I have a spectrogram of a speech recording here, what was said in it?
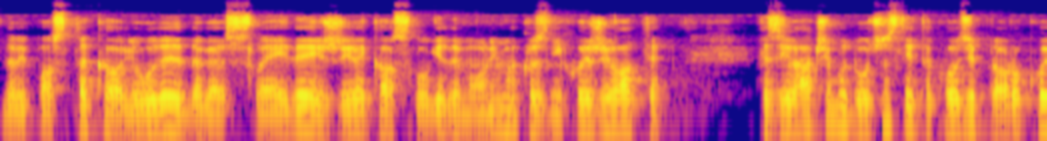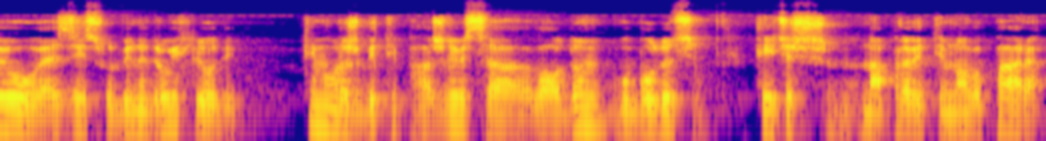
da bi postakao ljude da ga slede i žive kao sluge demonima kroz njihove živote. Kazivači budućnosti takođe prorokuju u vezi sudbine drugih ljudi ti moraš biti pažljiv sa vodom u buduće. Ti ćeš napraviti mnogo para.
